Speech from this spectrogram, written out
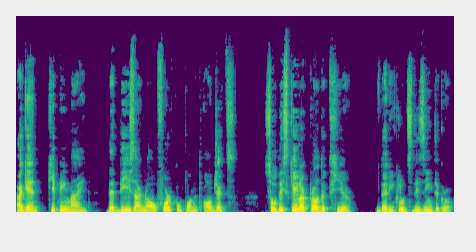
Again, keep in mind that these are now four component objects. So the scalar product here that includes this integral.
